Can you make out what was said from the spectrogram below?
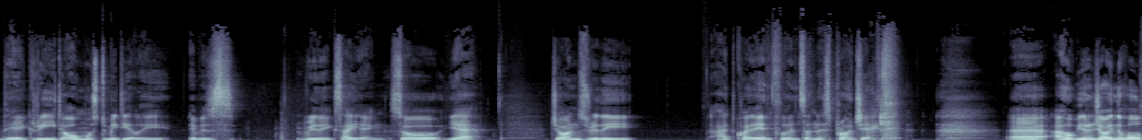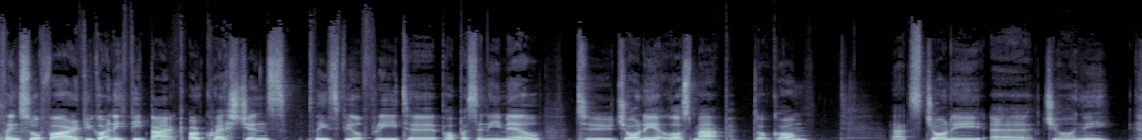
they agreed almost immediately. It was really exciting. So, yeah, John's really had quite the influence on this project. Uh, I hope you're enjoying the whole thing so far. If you've got any feedback or questions, please feel free to pop us an email to johnny at lostmap.com. That's Johnny, uh, Johnny,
